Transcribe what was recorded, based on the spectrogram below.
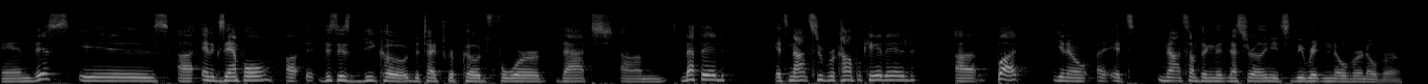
And this is uh, an example. Uh, this is the code, the TypeScript code for that um, method. It's not super complicated, uh, but you know, uh, it's not something that necessarily needs to be written over and over,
